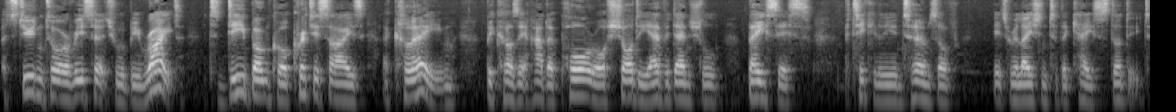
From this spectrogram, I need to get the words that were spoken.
A student or a researcher would be right to debunk or criticise a claim because it had a poor or shoddy evidential basis, particularly in terms of its relation to the case studied.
